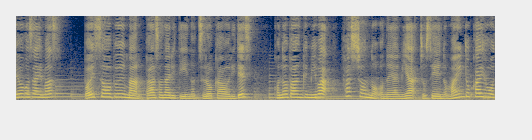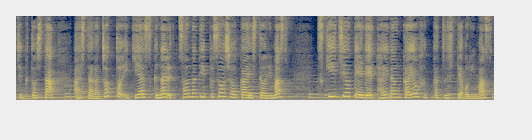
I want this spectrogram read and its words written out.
ようございます。ボイスオブウーマンパーソナリティの鶴香織です。この番組はファッションのお悩みや女性のマインド解放軸とした明日がちょっと生きやすくなるそんな tips を紹介しております。月1予定で対談会を復活しております。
